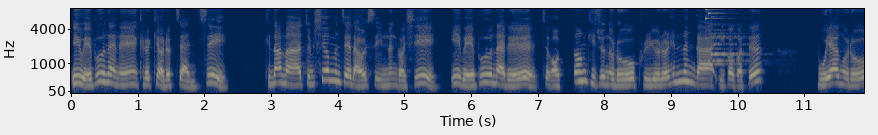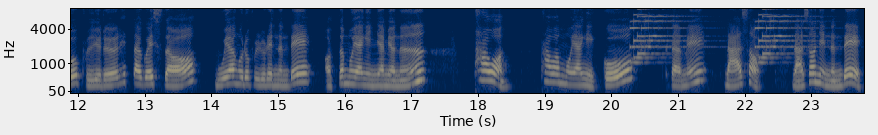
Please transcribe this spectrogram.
이 외부 은하는 그렇게 어렵지 않지? 그나마 좀 시험 문제에 나올 수 있는 것이 이 외부 은하를 즉 어떤 기준으로 분류를 했는가 이거거든. 모양으로 분류를 했다고 했어. 모양으로 분류를 했는데 어떤 모양이 있냐면은 타원, 타원 모양이 있고 그 다음에 나선, 나선이 있는데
